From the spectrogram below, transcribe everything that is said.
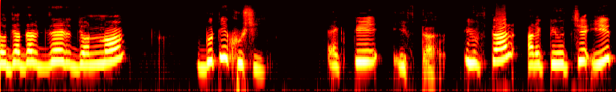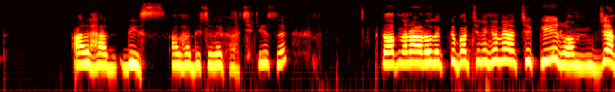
রোজাদারদের জন্য দুটি খুশি। একটি ইফতার। ইফতার, আরেকটি হচ্ছে ঈদ। আল হাদিস। আল লেখা আছে, ঠিক আছে? তো আপনারা আরও দেখতে পাচ্ছেন এখানে আছে কি? রমজান।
